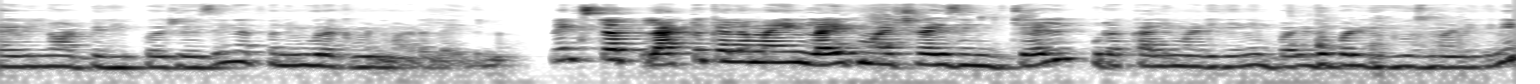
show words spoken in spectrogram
I will not be repurchasing ಅಥವಾ ನಿಮ್ಗೆ ರೆಕಮೆಂಡ್ ಮಾಡಲ್ಲ ಇದನ್ನು. Next up Lactocalamine light moisturising gel ಪೂರ ಖಾಲಿ ಮಾಡಿದ್ದೀನಿ ಬಲ್ಡ್ ಬಲ್ಡ್ ಯೂಸ್ ಮಾಡಿದ್ದೀನಿ.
